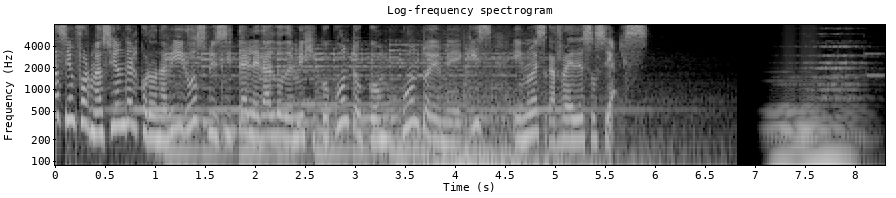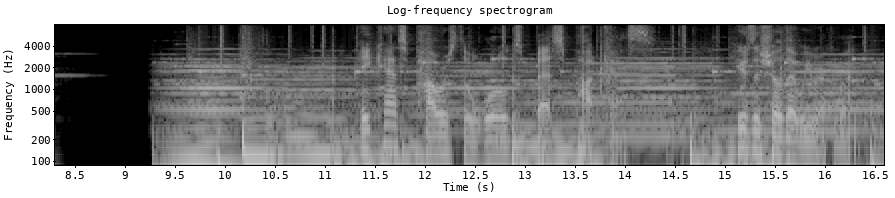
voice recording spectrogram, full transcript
Más información del coronavirus, visita elheraldodemexico.com.mx y nuestras redes sociales. ACAST powers the world's best podcasts. Here's a show that we recommend.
